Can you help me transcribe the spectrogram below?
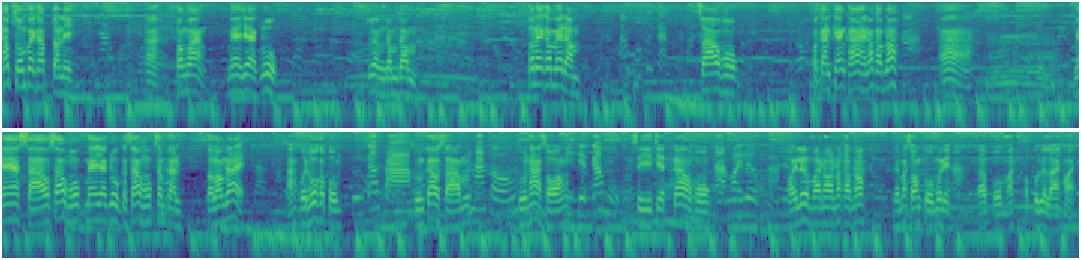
ทับสมไปครับตอนนี้อ่าท้องว่างแม่แยกลูกเรื่องดำดำๆเท่าไรครับแม่ดำสาวหกประกันแข้งขาให้เนาะครับเนาะอ่าแม่สาวสาวหกแม่แยกลูกกับสาวหกสำคัญต่อรองได้อะเบอร์โทรครับผม ศูนย์เก้าสาม0 9 3ศูนย์ห้าสอง0 5 2สี่เจ็ดเก้าหก4 7 9 6ตาห้อยเริ่มค่ะหอยเริ่มมานอนเนาะครับเนาะได้มาสองตัวมือนี่ค่ะครับผมอะขอบคุณหลายๆหอย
